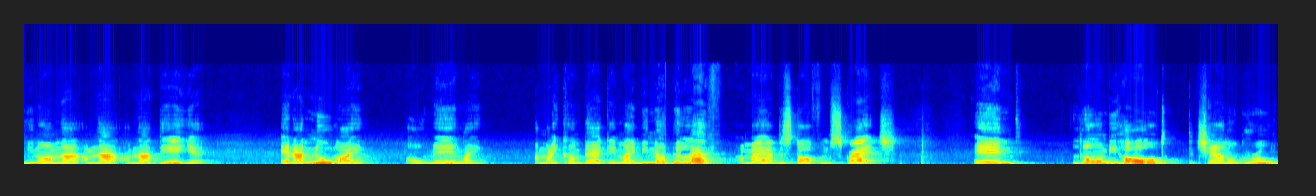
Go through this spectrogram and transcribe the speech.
You know, I'm not, I'm not, I'm not there yet. And I knew like, oh man, like I might come back. It might be nothing left. I might have to start from scratch. And lo and behold, the channel grew.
